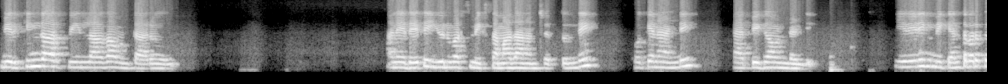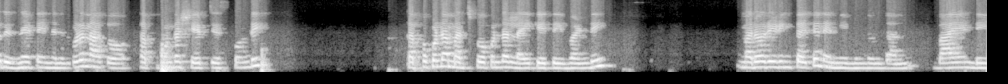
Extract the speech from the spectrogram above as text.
మీరు కింగ్ ఆర్ క్వీన్ లాగా ఉంటారు. అనేది అయితే యూనివర్స్ మీకు సమాధానం చెప్తుంది. ఓకేనా అండి? హ్యాపీగా ఉండండి. ఈ రీడింగ్ మీకు ఎంతవరకు రిజనేట్ అయింది అనేది కూడా నాతో తప్పకుండా షేర్ చేసుకోండి. తప్పకుండా మర్చిపోకుండా లైక్ అయితే ఇవ్వండి. మరో రీడింగ్ అయితే నేను మీ ముందు ఉంటాను బాయ్ అండి.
